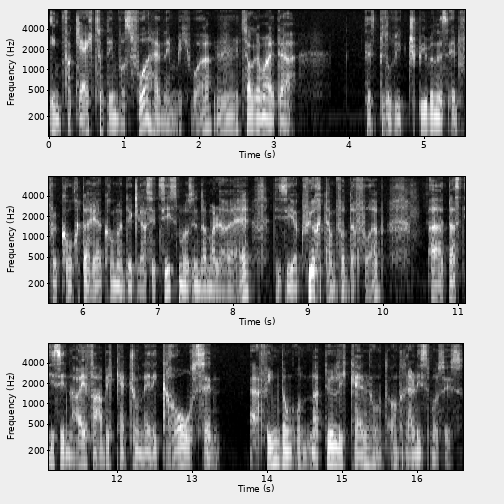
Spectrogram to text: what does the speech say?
im Vergleich zu dem, was vorher nämlich war, mhm. jetzt sage ich mal, der das bisschen wie gespiebenes Äpfelkoch daherkommende Klassizismus in der Malerei, die sie ja gefürcht haben von der Farbe, äh, dass diese neue Farbigkeit schon eine große Erfindung und Natürlichkeit mhm. und, und, Realismus ist.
